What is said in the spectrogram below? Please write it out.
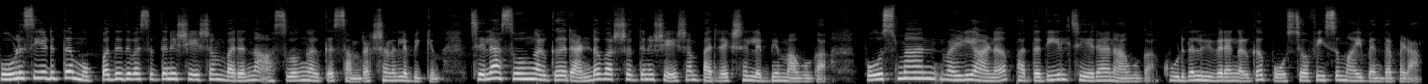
പോളിസി എടുത്ത് മുപ്പത് ദിവസത്തിന് ശേഷം വരുന്ന അസുഖങ്ങൾക്ക് സംരക്ഷണം ലഭിക്കും. ചില അസുഖങ്ങൾക്ക് രണ്ട് വർഷത്തിനു ശേഷം പരിരക്ഷ ലഭ്യമാകുക. പോസ്റ്റ്മാൻ വഴിയാണ് പദ്ധതിയിൽ ചേരാനാകുക. കൂടുതൽ വിവരങ്ങൾക്ക് പോസ്റ്റ് ഓഫീസുമായി ബന്ധപ്പെടാം.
